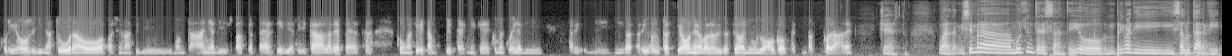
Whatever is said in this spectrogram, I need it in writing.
curiosi di natura o appassionati di montagna, di spazi aperti e di attività all'aria aperta, con attività un po' più tecniche come quelle di, di, di rivalutazione o valorizzazione di un luogo in particolare. Certo. Guarda, mi sembra molto interessante. Io prima di salutarvi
